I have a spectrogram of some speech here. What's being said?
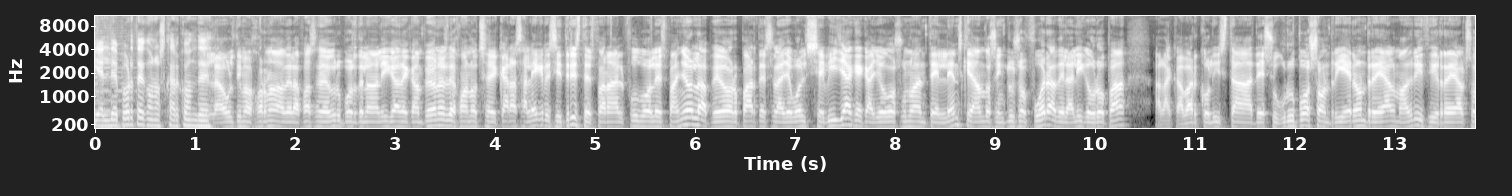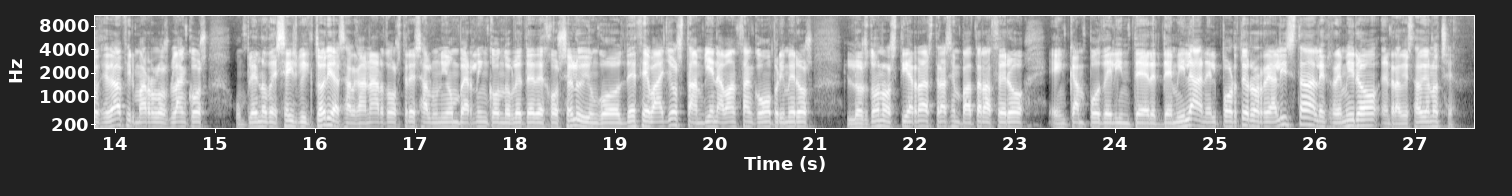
Y el deporte con Oscar Conde. La última jornada de la fase de grupos de la Liga de Campeones dejó anoche caras alegres y tristes para el fútbol español. La peor parte se la llevó el Sevilla, que cayó 2-1 ante el Lens, quedándose incluso fuera de la Liga Europa. Al acabar colista de su grupo, sonrieron Real Madrid y Real Sociedad. Firmaron los blancos un pleno de seis victorias al ganar 2-3 al Unión Berlín con doblete de José y un gol de Ceballos. También avanzan como primeros los donos tierras tras empatar a cero en campo del Inter de Milán. El portero realista, Alex Remiro, en Radio Estadio Noche.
